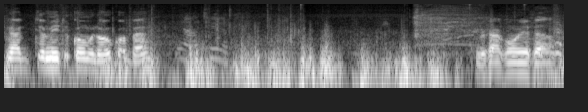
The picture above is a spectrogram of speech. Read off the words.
Ja, de termieten komen er ook op, hè? Ja, natuurlijk. We gaan gewoon weer verder.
